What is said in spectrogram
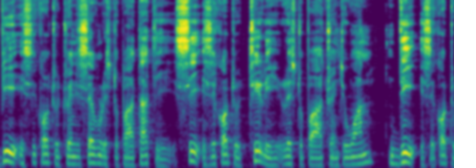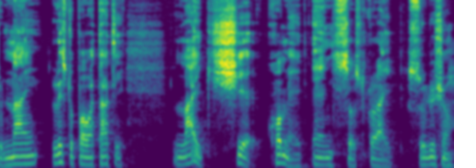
B is equal to 27 raised to power 30. C is equal to 3 raised to power 21. D is equal to 9 raised to power 30. Like, share, comment, and subscribe. Solution.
